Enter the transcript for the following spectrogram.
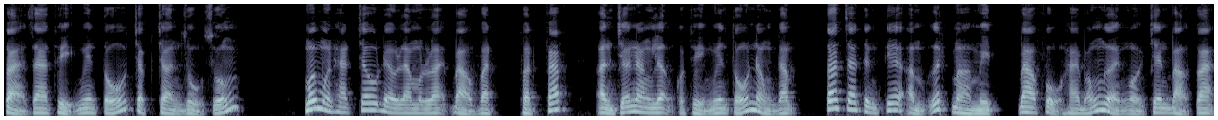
tỏa ra thủy nguyên tố chập chờn rủ xuống. Mỗi một hạt châu đều là một loại bảo vật, thuật pháp, ẩn chứa năng lượng của thủy nguyên tố nồng đậm, toát ra từng tia ẩm ướt mờ mịt, bao phủ hai bóng người ngồi trên bảo tọa,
